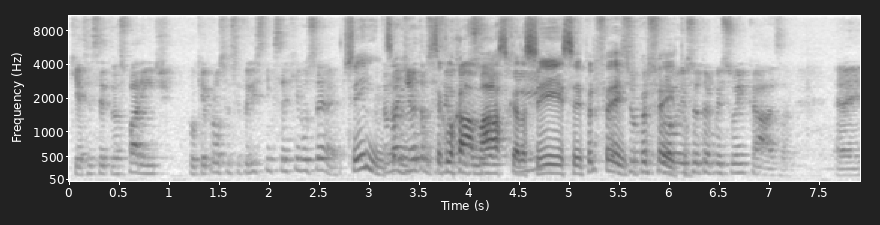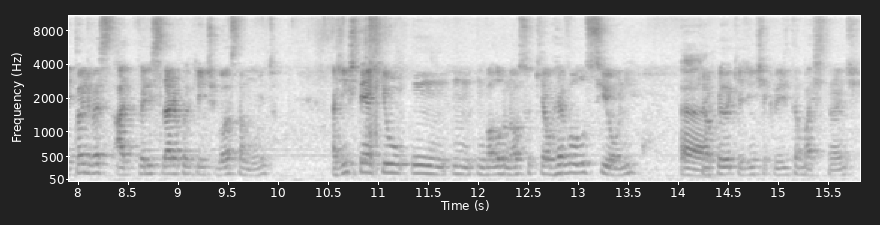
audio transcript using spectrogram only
que é ser transparente. Porque para você ser feliz tem que ser quem você é. Sim, então não adianta você, você colocar uma máscara assim, ser perfeito, perfeito. E ser outra pessoa em casa. É, então a felicidade é uma coisa que a gente gosta muito. A gente tem aqui um, um, um valor nosso que é o revolucione, é. que é uma coisa que a gente acredita bastante.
